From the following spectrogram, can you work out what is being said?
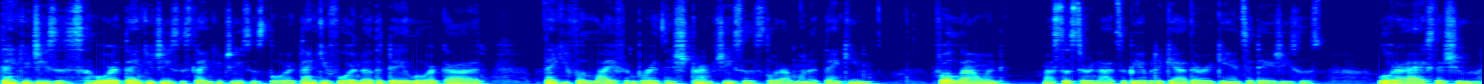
Thank you, Jesus, Lord. Thank you, Jesus. Thank you, Jesus, Lord. Thank you for another day, Lord God. Thank you for life and breath and strength, Jesus. Lord, I want to thank you for allowing my sister and I to be able to gather again today, Jesus. Lord, I ask that you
